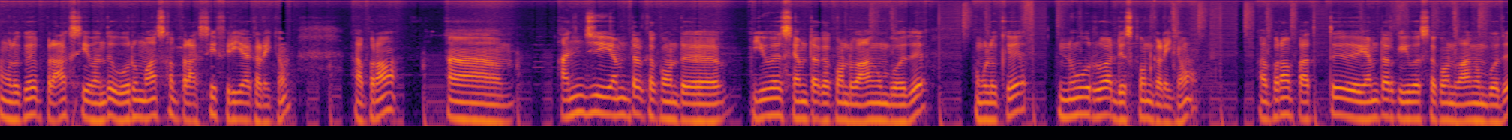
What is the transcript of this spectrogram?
உங்களுக்கு ப்ராக்ஸி வந்து ஒரு மாதம் ப்ராக்ஸி ஃப்ரீயாக கிடைக்கும். அப்புறம் அஞ்சு MTurk account US MTurk account வாங்கும்போது உங்களுக்கு நூறுரூவா டிஸ்கவுண்ட் கிடைக்கும். அப்புறம் பத்து எம்டர்க் யூஎஸ் அக்கௌண்ட் வாங்கும்போது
